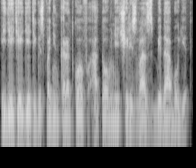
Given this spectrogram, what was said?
Идите, идите, господин Коротков, а то мне через вас беда будет.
